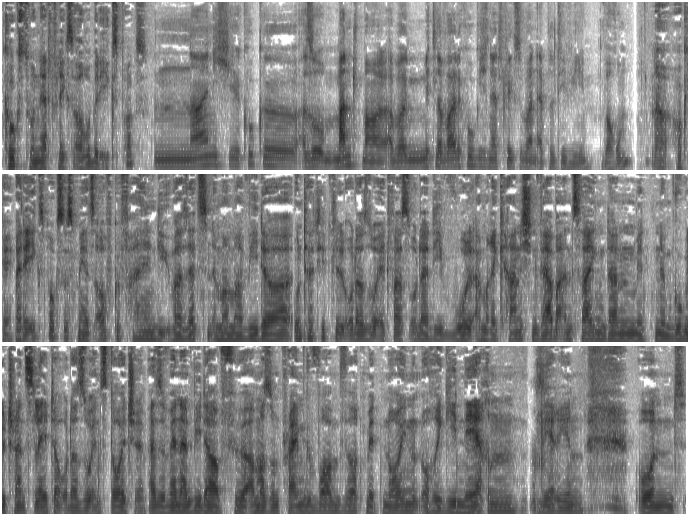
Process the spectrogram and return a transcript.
guckst du Netflix auch über die Xbox? Nein, ich äh, gucke, also manchmal, aber mittlerweile gucke ich Netflix über ein Apple TV. Warum? Ah, okay. Bei der Xbox ist mir jetzt aufgefallen, die übersetzen immer mal wieder Untertitel oder so etwas oder die wohl amerikanischen Werbeanzeigen dann mit einem Google Translator oder so ins Deutsche. Also wenn dann wieder für Amazon Prime geworben wird mit neuen und originären Serien, Serien. Und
